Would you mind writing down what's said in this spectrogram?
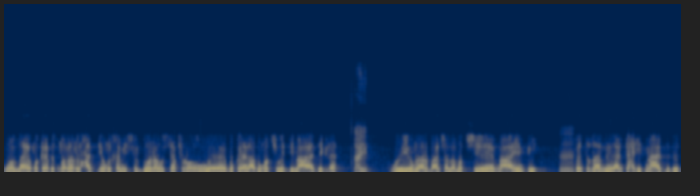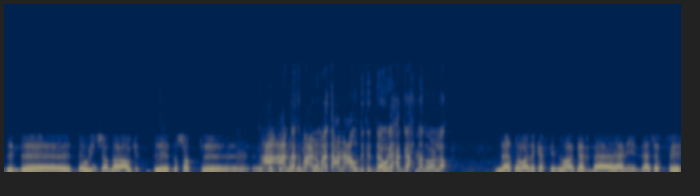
والله هم كانوا بيتمرنوا لحد يوم الخميس في الجونة وسافروا وبكرة يلعبوا ماتش ودي مع دجلة. أيوه. ويوم الأربعاء إن شاء الله ماتش مع إنبي. في انتظار يعني تحديد ميعاد بدء الدوري إن شاء الله عودة النشاط. ع- عندك معلومات عن عودة الدوري يا حاج أحمد ولا لأ؟ لا طبعا ده كابتن ده يعني للأسف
